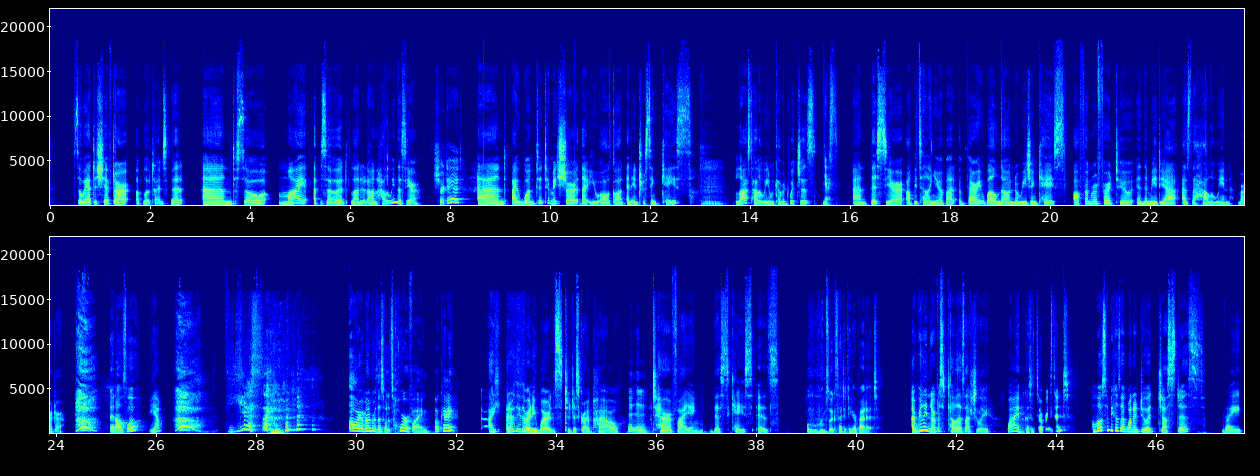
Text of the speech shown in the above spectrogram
So, we had to shift our upload times a bit. And so, my episode landed on Halloween this year. Sure did. And I wanted to make sure that you all got an interesting case. Last Halloween, we covered witches. Yes. And this year, I'll be telling you about a very well known Norwegian case, often referred to in the media as the Halloween murder. In Oslo? Yeah. Yes! oh, I remember this one. It's horrifying. Okay. I, I don't think there are any words to describe how Mm-mm. terrifying this case is. Ooh, I'm so excited to hear about it. I'm really nervous to tell this actually. Why? Because it's so recent? Mostly because I want to do it justice. Right.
